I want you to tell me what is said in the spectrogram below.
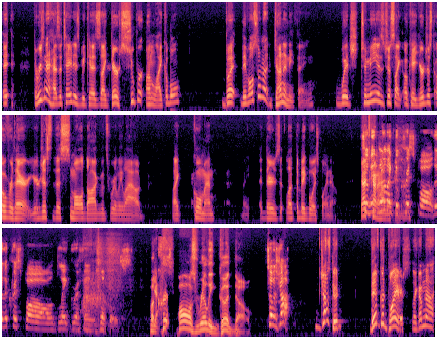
it. The reason I hesitate is because like they're super unlikable, but they've also not done anything, which to me is just like okay, you're just over there. You're just this small dog that's really loud. Like cool, man. Like there's let the big boys play now. That's so they, kind of they're like the Chris Paul. They're the Chris Paul, Blake Griffin Clippers. But Yes. Chris Paul's really good though. So is Ja. Just good. They have good players. Like I'm not.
